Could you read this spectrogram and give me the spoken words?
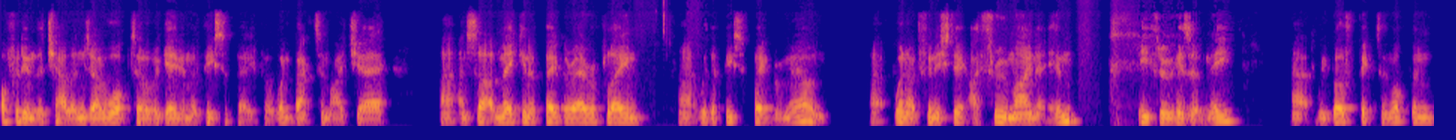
offered him the challenge. I walked over, gave him a piece of paper, went back to my chair, uh, and started making a paper aeroplane uh, with a piece of paper of my own. Uh, when I'd finished it, I threw mine at him. He threw his at me. Uh, we both picked them up and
